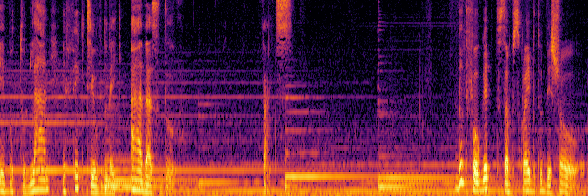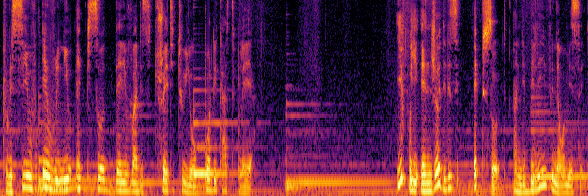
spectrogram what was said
able to learn effectively like others do. Thanks. Don't forget to subscribe to the show to receive every new episode delivered straight to your podcast player. If you enjoyed this episode and believe in our message,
